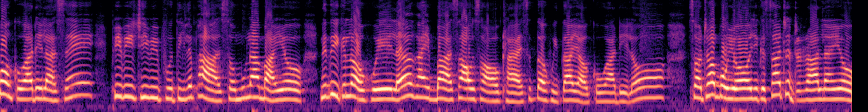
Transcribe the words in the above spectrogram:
မော့ကိုအဒေလာစေ PPTV ဖူတီလဖာစောမူလာပါယောနိတိကလော့ဝေးလခိုင်ပါဆောက်ဆောက်ခလိုက်စတခွေတရောက်ကိုအဒေလောစောထော့ပိုယောရကစားထတရာလန်ယော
